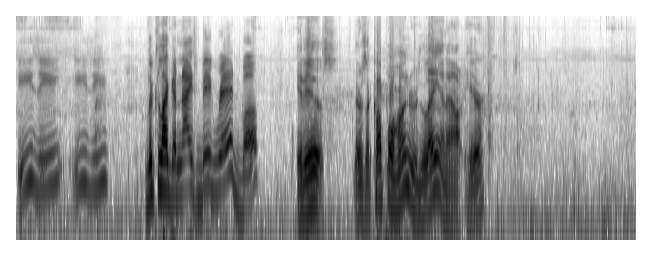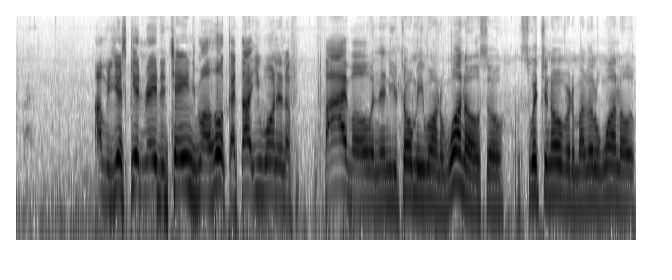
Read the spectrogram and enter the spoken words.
Easy, easy. Looks like a nice big red, Buff. It is. There's a couple hundred laying out here. I was just getting ready to change my hook. I thought you wanted a 5.0 and then you told me you wanted a 1.0, so I'm switching over to my little 1.0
